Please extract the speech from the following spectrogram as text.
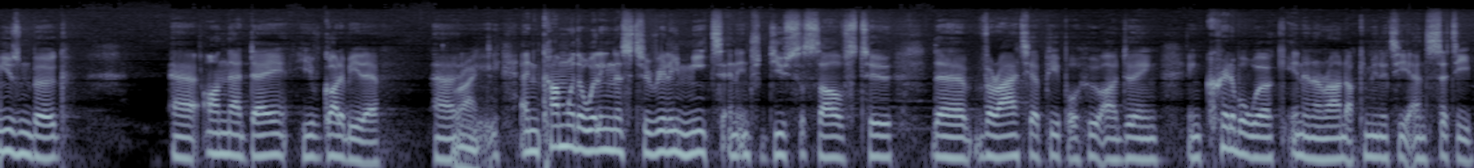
Muizenberg uh, on that day, you've got to be there. Uh, Right. And come with a willingness to really meet and introduce yourselves to the variety of people who are doing incredible work in and around our community and city.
